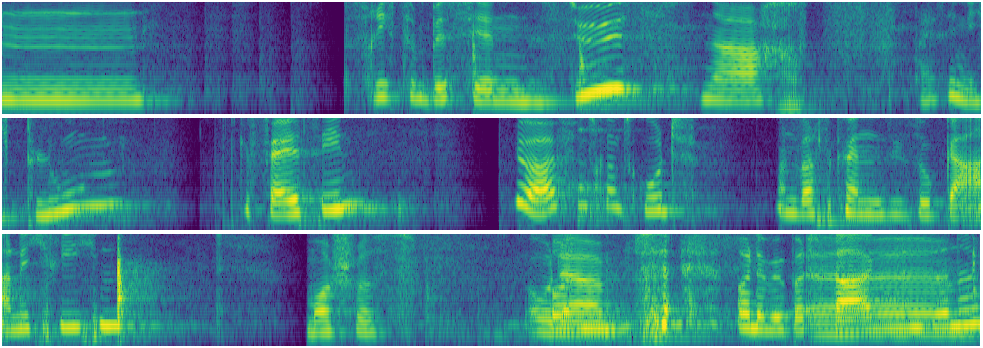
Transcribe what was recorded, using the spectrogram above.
Mm, Das riecht so ein bisschen süß nach, weiß ich nicht, Blumen. Gefällt's Ihnen? Ja, ich finde es ganz gut. Und was können Sie so gar nicht riechen? Moschus. Oder Und, und im übertragenen Äh, Sinne?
